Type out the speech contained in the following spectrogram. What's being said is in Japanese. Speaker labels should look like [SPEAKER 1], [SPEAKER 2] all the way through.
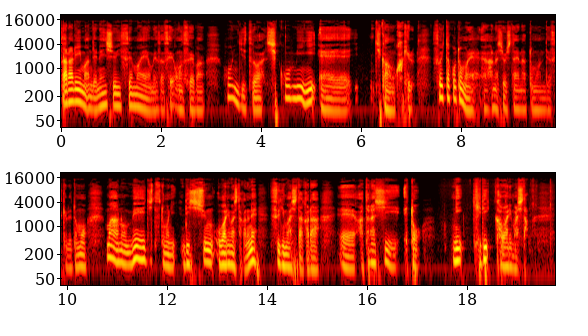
[SPEAKER 1] サラリーマンで年収1000万円を目指せ音声版。本日は仕込みに、えー、時間をかける。そういったこともね、話をしたいなと思うんですけれども、まあ、あの、名実ともに立春終わりましたからね、過ぎましたから、えー、新しい干支に切り替わりました。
